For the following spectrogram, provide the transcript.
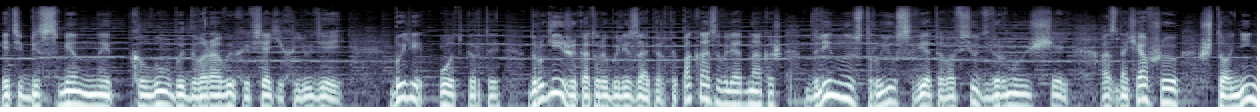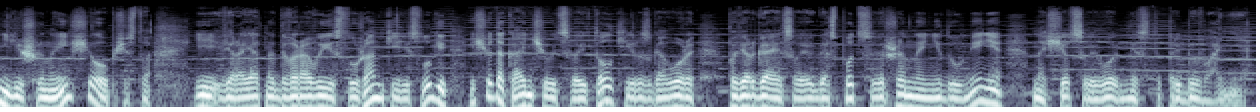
эти бессменные клубы дворовых и всяких людей, были отперты. Другие же, которые были заперты, показывали, однако ж, длинную струю света во всю дверную щель, означавшую, что они не лишены еще общества, и, вероятно, дворовые служанки или слуги еще доканчивают свои толки и разговоры, повергая своих господ в совершенное недоумение насчет своего места пребывания.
